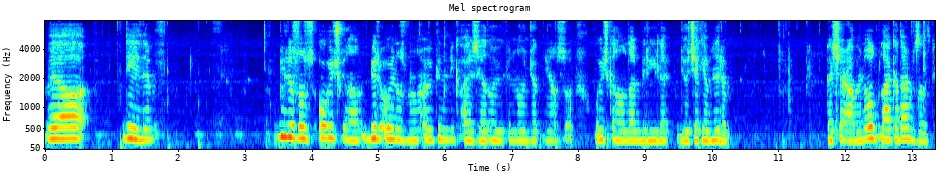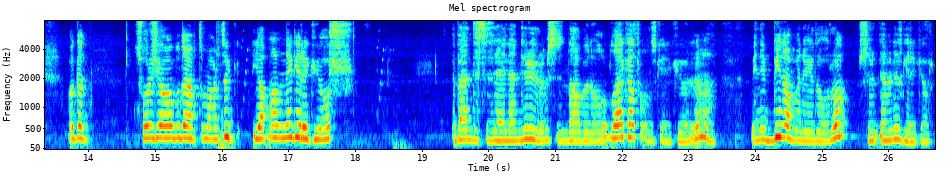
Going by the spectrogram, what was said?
veya diyelim biliyorsunuz o üç kanal bir oyun uzmanı, öykünün hikayesi ya da öykünün oyuncak dünyası bu üç kanaldan biriyle video çekebilirim. Arkadaşlar abone olup like atar mısınız? Bakın soru cevabı da yaptım artık. Yapmam ne gerekiyor? Ben de sizi eğlendiriyorum. Sizin de abone olup like atmanız gerekiyor değil mi? Beni 1000 aboneye doğru sürüklemeniz gerekiyor.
